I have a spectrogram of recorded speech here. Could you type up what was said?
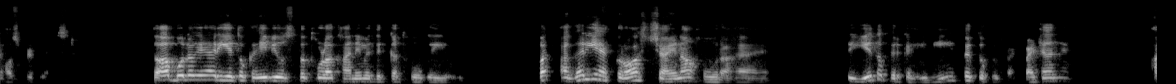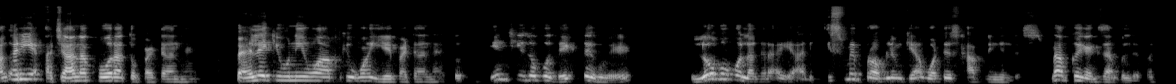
हॉस्पिटलाइज्ड तो आप बोलोगे, यार, ये तो कहीं भी उसको थोड़ा खाने में दिक्कत हो गई होगी। पर अगर ये अक्रॉस चाइना हो रहा है तो ये तो फिर कहीं नहीं, फिर तो कोई पैटर्न है। अगर ये अचानक हो रहा तो पैटर्न है। पहले क्यों नहीं हुआ? अब क्यों हुआ? ये पैटर्न है। तो इन चीज़ों को देखते हुए लोगों को लग रहा है, यार, इसमें प्रॉब्लम क्या? What is happening in this मैं आपको एक एग्जांपल देता हूँ।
